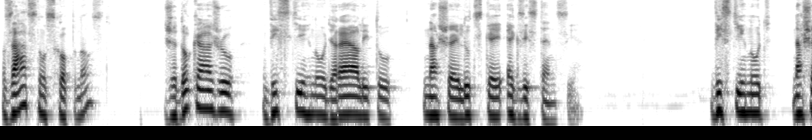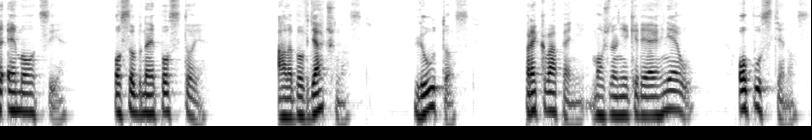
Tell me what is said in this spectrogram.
vzácnú schopnosť, že dokážu vystihnúť realitu našej ľudskej existencie. Vystihnúť naše emócie, osobné postoje, alebo vďačnosť, ľútosť, prekvapenie, možno niekedy aj hnevu, opustenosť,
